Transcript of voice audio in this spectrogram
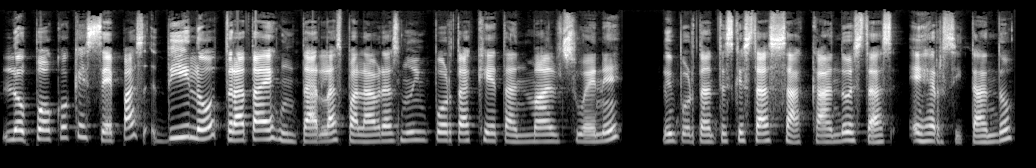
lo poco que sepas, dilo, trata de juntar las palabras, no importa qué tan mal suene, lo importante es que estás sacando, estás ejercitando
